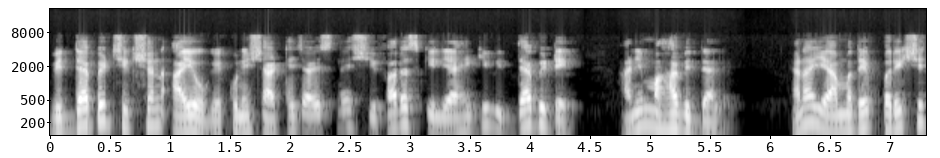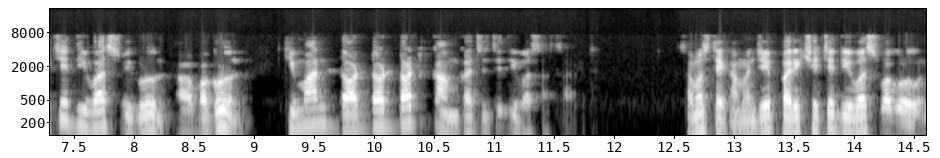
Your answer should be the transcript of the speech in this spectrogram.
विद्यापीठ शिक्षण आयोग एकोणीसशे अठ्ठेचाळीसने शिफारस केली आहे की विद्यापीठे आणि महाविद्यालय. है ना? यामध्ये परीक्षेचे दिवस वेगळून वगळून किमान डॉट डॉट डॉट कामकाजाचे दिवस असावेत. समजते का? म्हणजे परीक्षेचे दिवस वगळून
